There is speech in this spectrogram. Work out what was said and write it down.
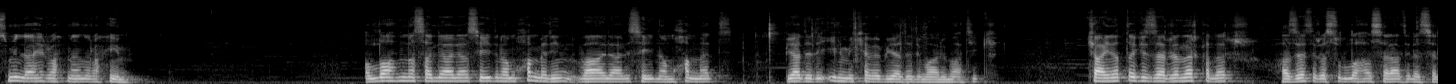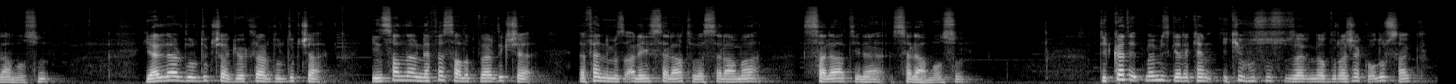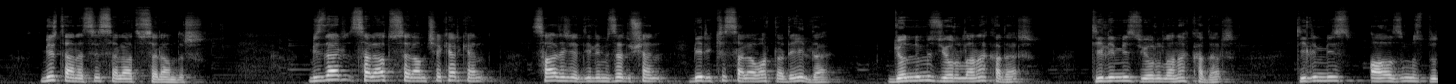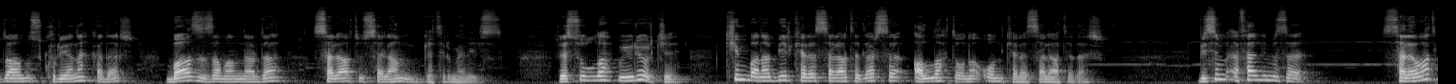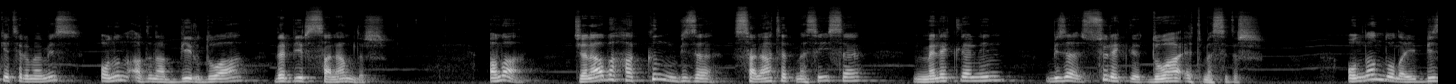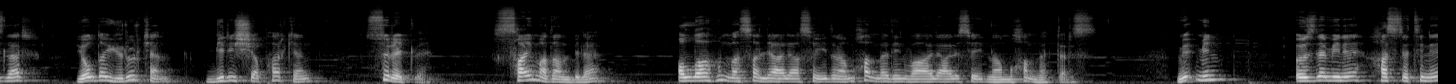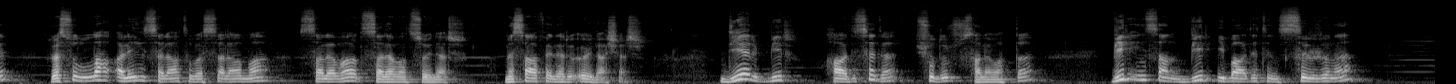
Bismillahirrahmanirrahim. Allahümme salli ala seyyidina Muhammedin ve ala ali seyyidina Muhammed biadedi ilmike ve biadedi malumatik. Kainattaki zerreler kadar Hazreti Resulullah'a salat ile selam olsun. Yerler durdukça, gökler durdukça, insanlar nefes alıp verdikçe Efendimiz Aleyhisselatu Vesselam'a salat ile selam olsun. Dikkat etmemiz gereken iki husus üzerinde duracak olursak, bir tanesi salatü selamdır. Bizler salatü selam çekerken sadece dilimize düşen bir iki salavatla değil de gönlümüz yorulana kadar, dilimiz yorulana kadar, dilimiz, ağzımız, dudağımız kuruyana kadar bazı zamanlarda salatü selam getirmeliyiz. Resulullah buyuruyor ki, kim bana bir kere salat ederse Allah da ona on kere salat eder. Bizim Efendimiz'e salavat getirmemiz onun adına bir dua ve bir salamdır. Ama Cenab-ı Hakk'ın bize salat etmesi ise meleklerinin bize sürekli dua etmesidir. Ondan dolayı bizler yolda yürürken, bir iş yaparken sürekli saymadan bile Allahümme salli ala seyyidina Muhammedin ve ala ali seyyidina Muhammed deriz. Mümin özlemini, hasretini Resulullah aleyhissalatu vesselama salavat salavat söyler. Mesafeleri öyle aşar. Diğer bir hadise de şudur salavatta. Bir insan bir ibadetin sırrına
